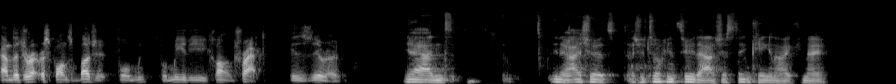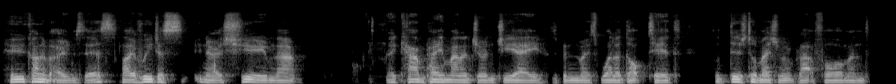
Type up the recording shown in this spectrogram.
and the direct response budget for me, for media you can't track is zero. Yeah, and you know, as you're as you're talking through that, I was just thinking like, you know, who kind of owns this? Like, if we just you know assume that the campaign manager and GA has been the most well adopted digital measurement platform, and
